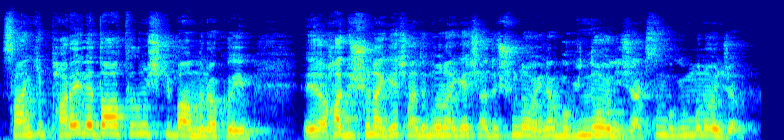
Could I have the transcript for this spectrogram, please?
sanki parayla dağıtılmış gibi amına koyayım. E, hadi şuna geç, hadi buna geç, hadi şunu oyna. Bugün ne oynayacaksın? Bugün bunu oynayacaksın.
